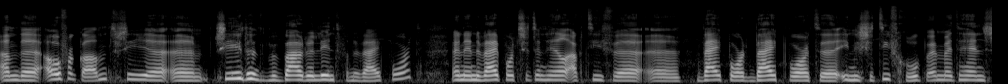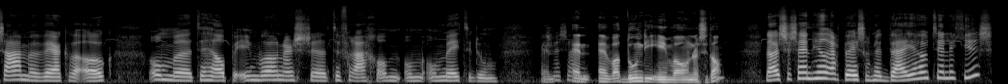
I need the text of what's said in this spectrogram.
Aan de overkant zie je, ehm, zie je het bebouwde lint van de Wijpoort. En in de Wijpoort zit een heel actieve uh, Wijpoort-Bijpoort uh, initiatiefgroep. En met hen samen werken we ook om uh, te helpen inwoners te vragen om, om, om mee te doen. Dus en, zijn... en, en wat doen die inwoners dan? Nou, ze zijn heel erg bezig met bijenhotelletjes.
